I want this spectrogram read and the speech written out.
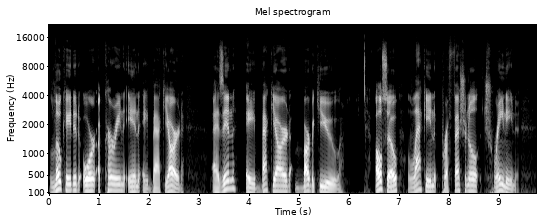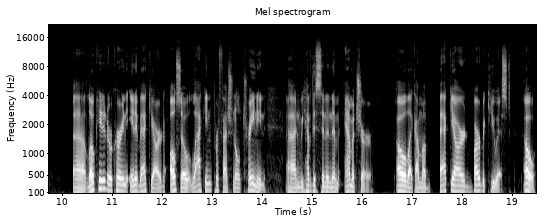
located or occurring in a backyard. As in a backyard barbecue. Also lacking professional training. Uh, located or occurring in a backyard also lacking professional training. Uh, and we have the synonym amateur Oh, like I'm a backyard barbecuist. Oh,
